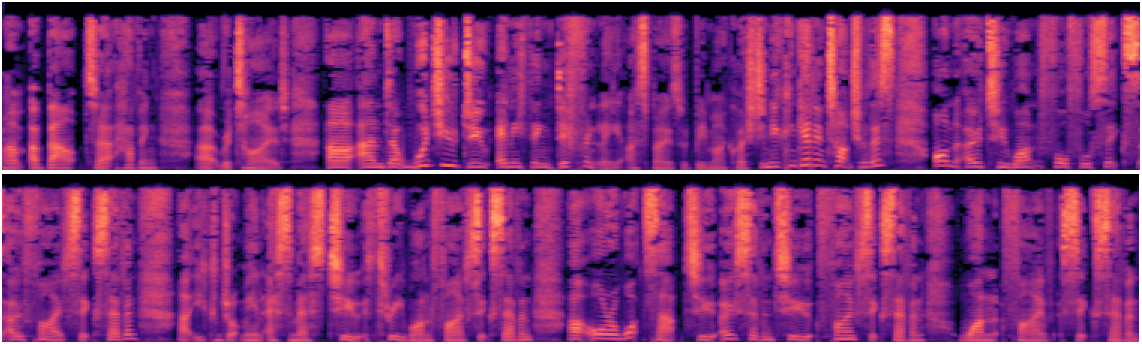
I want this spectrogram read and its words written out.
Um, about uh, having uh, retired. Uh, and uh, would you do anything differently? I suppose would be my question. You can get in touch with us on 021 446 0567. Uh, you can drop me an SMS to 31567 uh, or a WhatsApp to 072 567 1567.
